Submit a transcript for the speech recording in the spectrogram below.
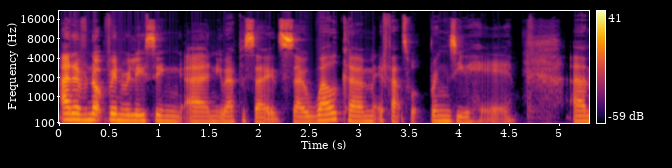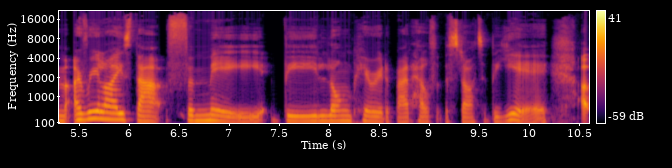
and have not been releasing uh, new episodes. So, welcome if that's what brings you here. Um, I realised that for me, the long period of bad health at the start of the year, uh,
